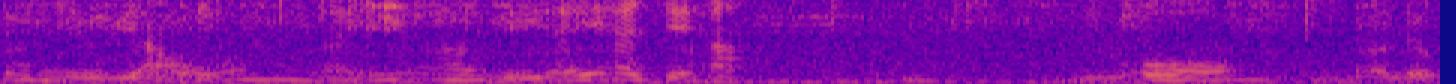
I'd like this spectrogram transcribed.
Cho nhiều dầu nãy hơi bị ấy hả chị hả? Ô rồi được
